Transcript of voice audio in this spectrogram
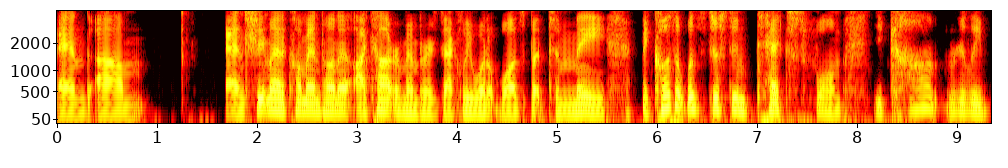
and um, and she made a comment on it. I can't remember exactly what it was, but to me, because it was just in text form, you can't really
